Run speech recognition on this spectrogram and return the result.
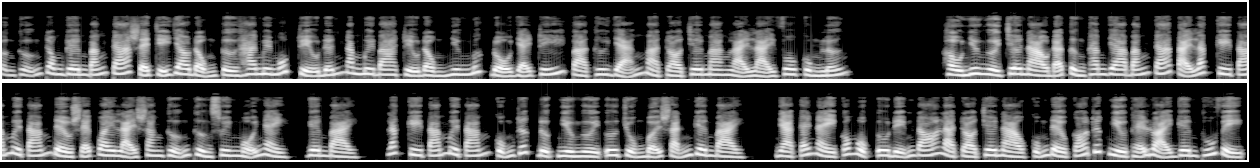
Phần thưởng trong game bắn cá sẽ chỉ dao động từ 21 triệu đến 53 triệu đồng nhưng mức độ giải trí và thư giãn mà trò chơi mang lại lại vô cùng lớn. Hầu như người chơi nào đã từng tham gia bắn cá tại Lucky 88 đều sẽ quay lại săn thưởng thường xuyên mỗi ngày, game bài. Lucky 88 cũng rất được nhiều người ưa chuộng bởi sảnh game bài, nhà cái này có một ưu điểm đó là trò chơi nào cũng đều có rất nhiều thể loại game thú vị.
